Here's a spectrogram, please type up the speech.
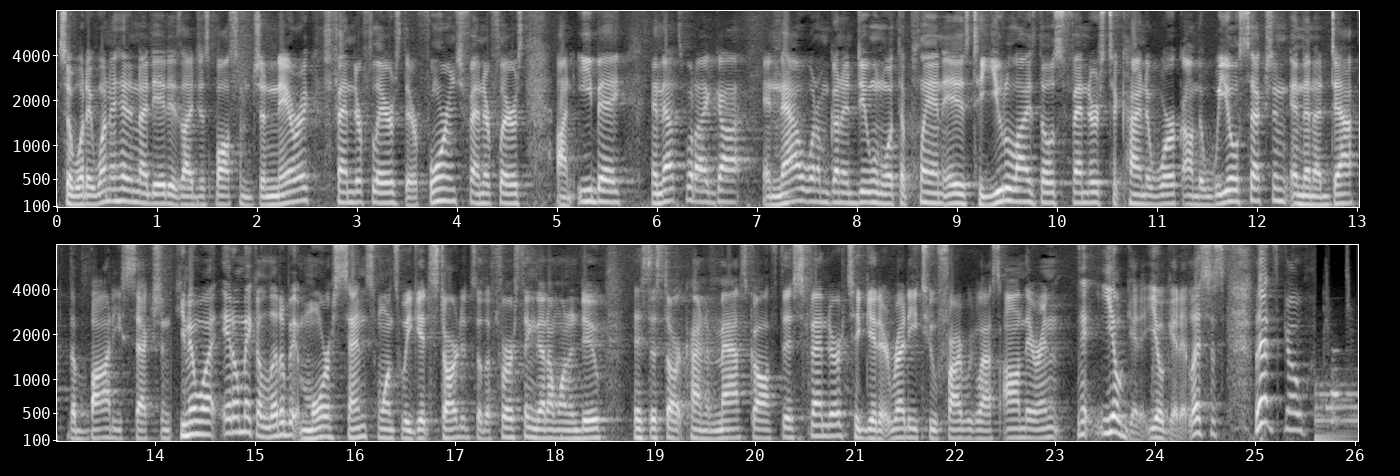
So what I went ahead and I did is I just bought some generic fender flares. They're four inch fender flares on eBay. And that's what I got. And now what I'm gonna do and what the plan is to utilize those fenders to kind of work on the wheel section and then adapt the body section. You know what? It'll make a little bit more sense once we get started. So the first thing that I wanna do is to start kind of mask off this fender to get it ready to fiberglass on there. And you'll get it, you'll get it. Let's just, let's go. Thank you.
